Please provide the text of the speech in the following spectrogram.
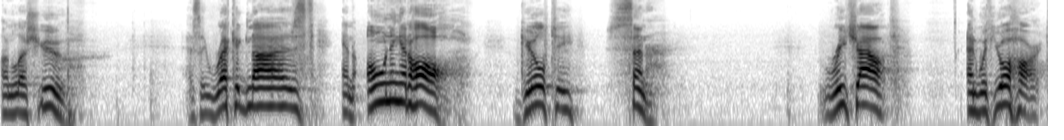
unless you, as a recognized and owning it all, guilty sinner, reach out and with your heart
